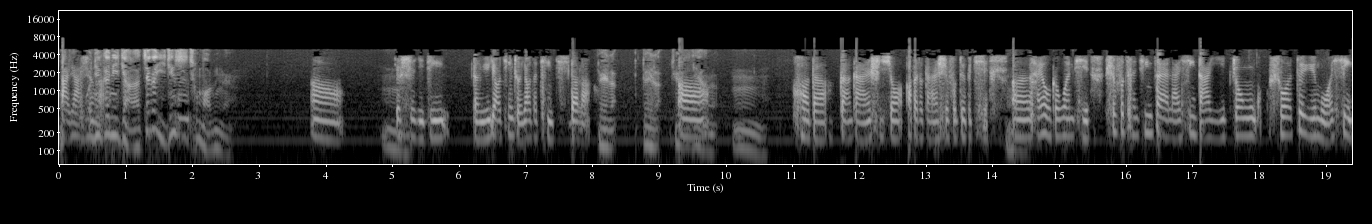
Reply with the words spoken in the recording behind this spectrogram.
大牙是我就跟你讲了，这个已经是出毛病了。嗯，嗯，就是已经等于要经者要的挺急的了。对了，对了，就是这样哦了。嗯，好的，感感恩师兄啊，不是感恩师傅，对不起。嗯、还有个问题，师傅曾经在来信答疑中说，对于魔性，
